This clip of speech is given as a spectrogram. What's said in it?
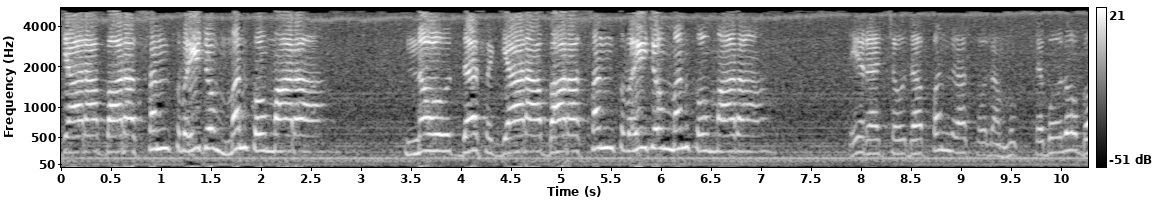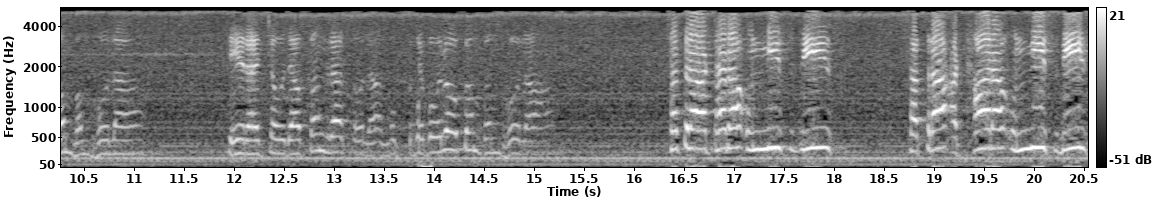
ग्यारह, बारह, संत वही जो मन को मारा। नौ, दस, ग्यारह, बारह, संत वही जो मन को मारा। तेरह, चौदह, पंद्रह, सोलह, मुक्त बोलो, बम बम भोला तेरह चौदह, पंद्रह, सोलह, मुक्त बोलो, बम बम भोला सत्रह, अठारह, उन्नीस, बीस। सत्रह, अठारह, उन्नीस, बीस।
